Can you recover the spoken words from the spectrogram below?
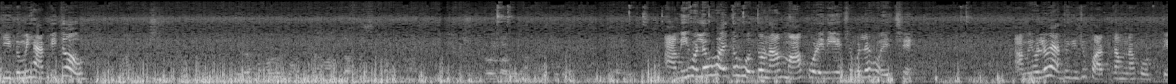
কি, তুমি হ্যাপি তো। আমি হলেও হয়তো হতো না, মা করে দিয়েছে বলে হয়েছে আমি হলেও এত কিছু পারতাম না করতে?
